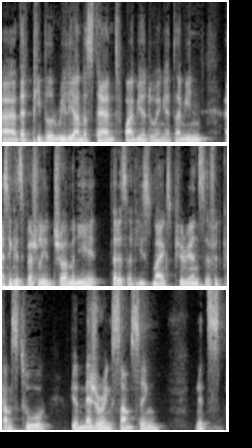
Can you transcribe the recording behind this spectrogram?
uh, that people really understand why we are doing it. I mean, I think especially in Germany, that is at least my experience. If it comes to we are measuring something, it's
